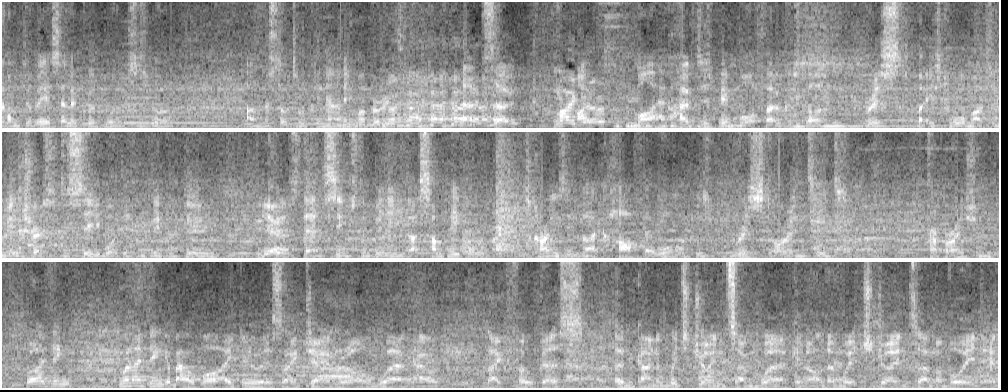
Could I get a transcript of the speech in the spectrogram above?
comfortably. It's eloquent works as well. I'm going to stop talking now. I need my burrito. No, so My. I've, my, I've just been more focused on wrist-based warm-ups. I'm interested to see what different people do because Yeah. there seems to be like some people. It's crazy. Like half their warm-up is wrist-oriented preparation. Well, I think when I think about what I do as like general workout, like focus, and kind of which joints I'm working on and which joints I'm avoiding.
